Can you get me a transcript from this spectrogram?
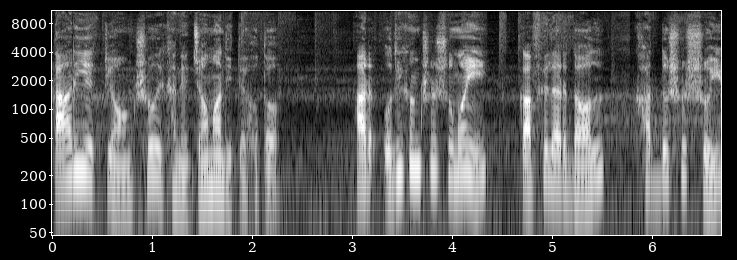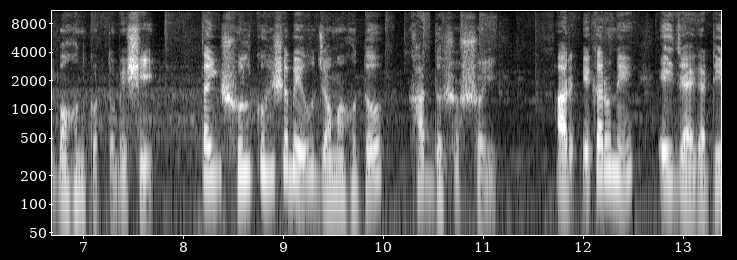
তারই একটি অংশ এখানে জমা দিতে হতো। আর অধিকাংশ সময়ই কাফেলার দল খাদ্যশস্যই বহন করত বেশি। তাই শুল্ক হিসেবেও জমা হতো খাদ্যশস্যই। আর এ কারণে এই জায়গাটি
